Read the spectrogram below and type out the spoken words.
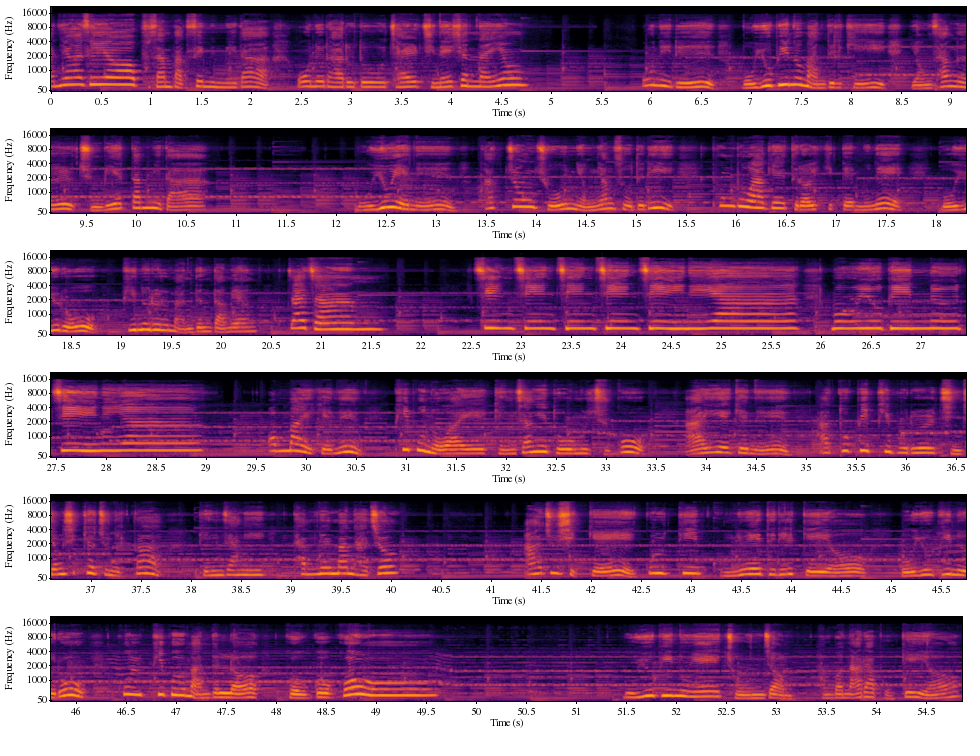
안녕하세요. 부산 박쌤입니다. 오늘 하루도 잘 지내셨나요? 오늘은 모유비누 만들기 영상을 준비했답니다. 모유에는 각종 좋은 영양소들이 풍부하게 들어있기 때문에 모유로 비누를 만든다면 짜잔! 찐찐찐찐찐이야 모유 비누 찐이야 엄마에게는 피부 노화에 굉장히 도움을 주고 아이에게는 아토피 피부를 진정시켜 주니까 굉장히 탐낼만 하죠? 아주 쉽게 꿀팁 공유해 드릴게요. 모유 비누로 꿀 피부 만들러 고고고! 모유 비누의 좋은 점 한번 알아볼게요.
